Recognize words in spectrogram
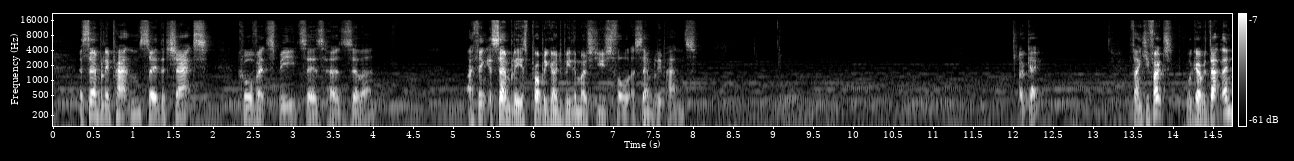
Assembly patterns, say the chat. Corvette speed, says Herzilla. I think assembly is probably going to be the most useful assembly patterns. Okay. Thank you, folks. We'll go with that then.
